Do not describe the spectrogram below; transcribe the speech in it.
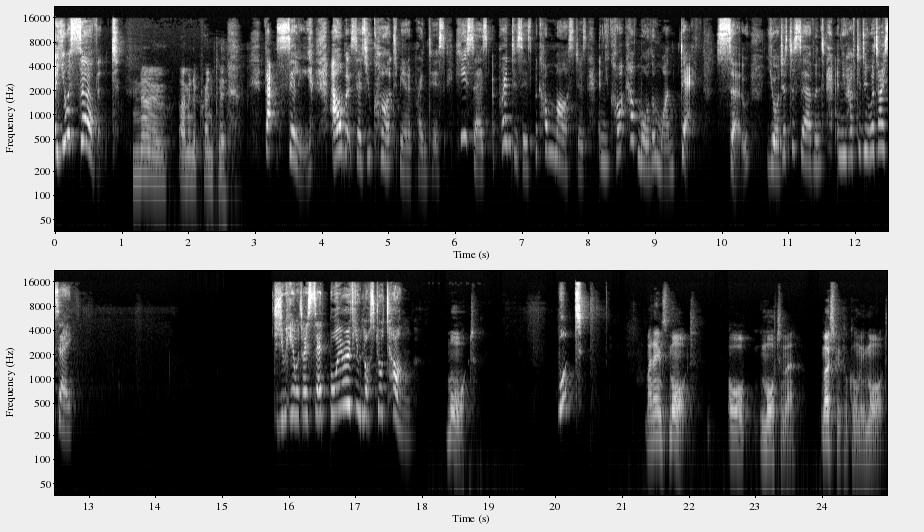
Are you a servant? No, I'm an apprentice. That's silly. Albert says you can't be an apprentice. He says apprentices become masters and you can't have more than one death. So, you're just a servant and you have to do what I say. Did you hear what I said, boy, or have you lost your tongue? Mort. What? My name's Mort. Or Mortimer. Most people call me Mort.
